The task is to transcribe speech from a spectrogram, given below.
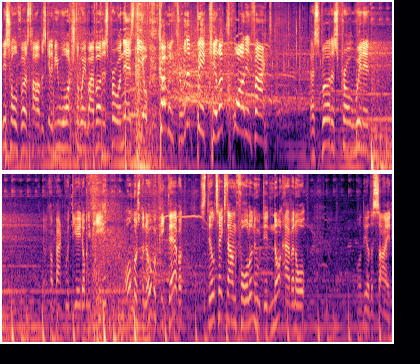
this whole first half is going to be washed away by Virtus Pro. And there's Neo coming through with a big kill, a quad, in fact, as Virtus Pro win it. Going to come back with the AWP. Almost an overpeak there, but still takes down Fallen, who did not have an AWP on the other side.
